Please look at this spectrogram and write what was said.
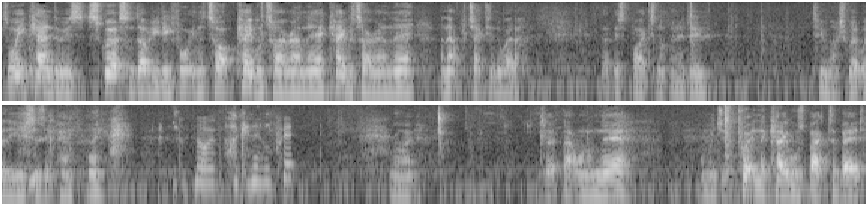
So what you can do is squirt some WD-40 in the top, cable tie around there, cable tie around there, and that'll protect it in the weather. But this bike's not going to do too much wet weather use, is it, Pam? Hey? No, if I can help it. Right, clip that one on there, and we're just putting the cables back to bed.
